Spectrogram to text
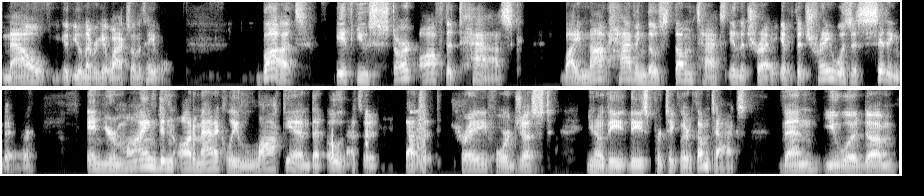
Now you'll never get wax on the table. But if you start off the task by not having those thumbtacks in the tray, if the tray was just sitting there and your mind didn't automatically lock in that, oh, that's a that's a tray for just you know the, these particular thumbtacks, then you would um,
